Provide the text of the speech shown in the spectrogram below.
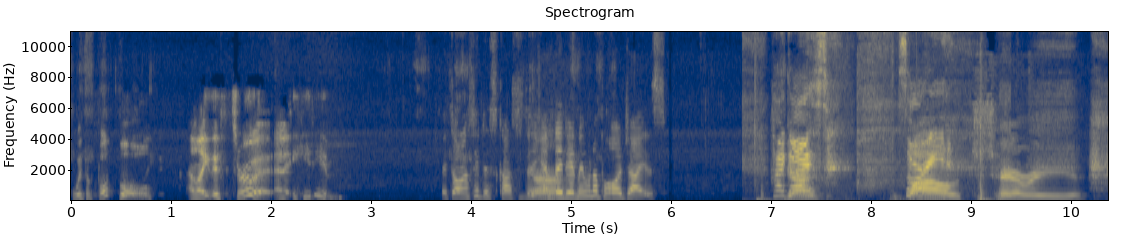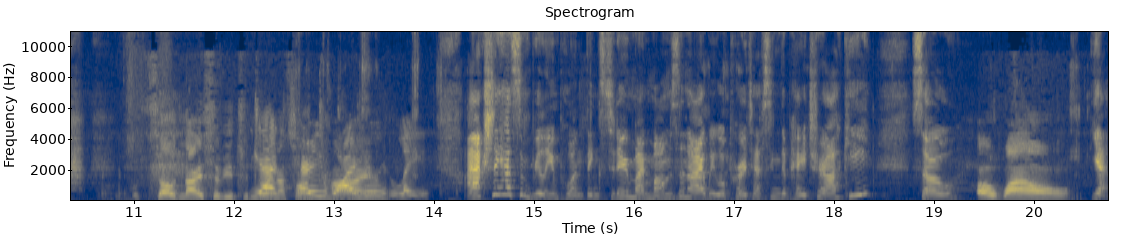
with a football and like they threw it and it hit him. It's honestly disgusting, Yeah. and they didn't even apologize. Hi Yeah. guys. Sorry. Wow, Cherry. So nice of you to join Yeah, us Cherry, on why are you late? I actually had some really important things to do. My mums and I we were protesting the patriarchy. So, Oh wow. yeah.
